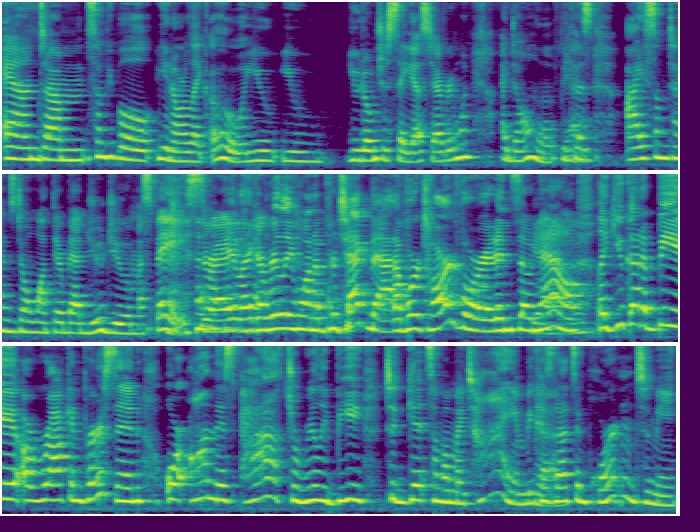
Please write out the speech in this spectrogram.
And um, some people, you know, are like, "Oh, you you you don't just say yes to everyone." I don't because I sometimes don't want their bad juju in my space, right? like I really want to protect that. I've worked hard for it, and so Yeah. now, like you got to be a rocking person or on this path to really be to get some of my time because Yeah. that's important to me.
